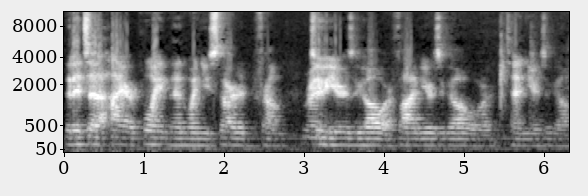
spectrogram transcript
that it's at a higher point than when you started from two years ago, or five years ago, or 10 years ago.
